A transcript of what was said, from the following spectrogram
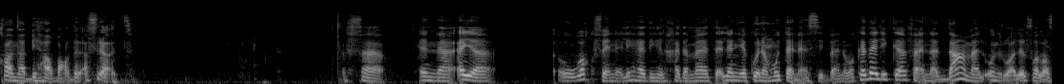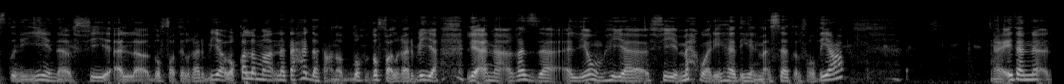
قام بها بعض الأفراد. فإن أي وقف لهذه الخدمات لن يكون متناسبا. وكذلك فإن الدعم الأنروا للفلسطينيين في الضفة الغربية وقلما نتحدث عن الضفة الغربية لأن غزة اليوم هي في محور هذه المأساة الفظيعة. إذا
